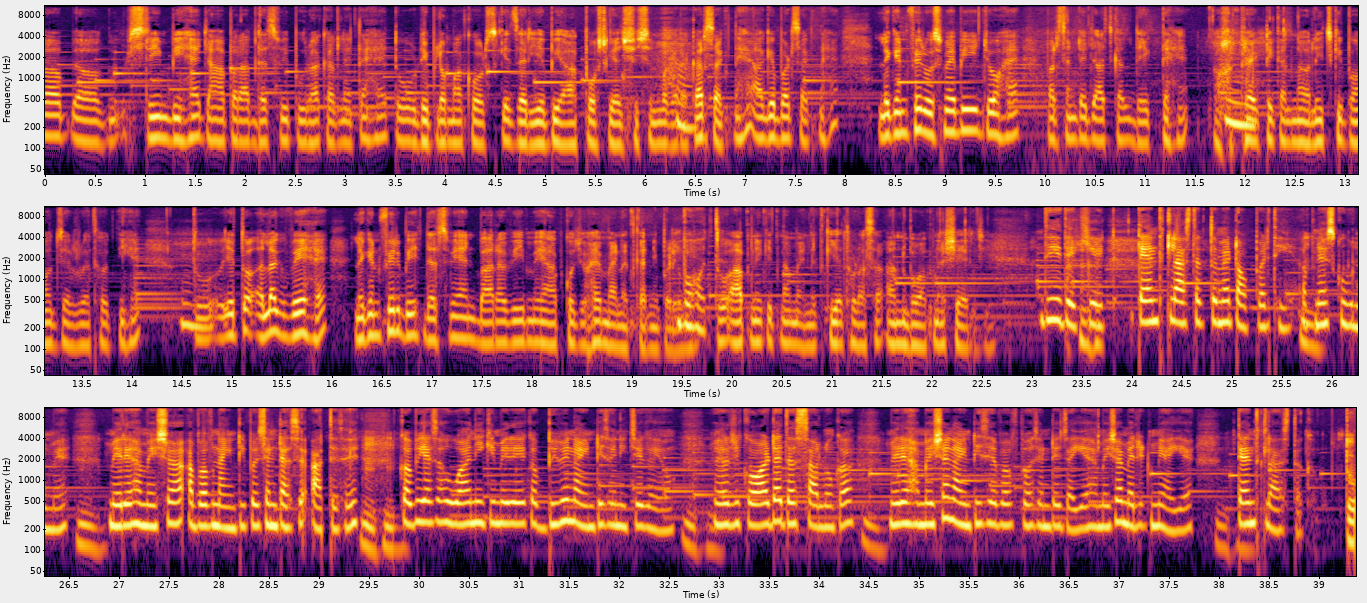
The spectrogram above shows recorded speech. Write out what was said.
स्ट्रीम भी है जहाँ पर आप दसवीं पूरा कर लेते हैं तो डिप्लोमा कोर्स के ज़रिए भी आप पोस्ट ग्रेजुएशन वगैरह हाँ। कर सकते हैं आगे बढ़ सकते हैं लेकिन फिर उसमें भी जो है परसेंटेज आजकल देखते हैं और प्रैक्टिकल हम्म। नॉलेज की बहुत ज़रूरत होती है हम्म। तो ये तो अलग वे है लेकिन फिर भी दसवीं एंड बारहवीं में आपको जो है मेहनत करनी पड़ेगी बहुत तो आपने कितना मेहनत किया थोड़ा सा अनुभव अपना शेयर कीजिए जी देखिए टेंथ क्लास तक तो मैं टॉपर थी हम्म। अपने स्कूल में। हम्म। मेरे हमेशा अबव नाइन्टी परसेंट ऐसे आते थे। हम्म, कभी ऐसा हुआ नहीं कि मेरे कभी भी नाइन्टी से नीचे गए हों। मेरा रिकॉर्ड है दस सालों का। मेरे हमेशा नाइन्टी से अबव परसेंटेज आई है हमेशा मेरिट में आई है टेंथ क्लास तक। तो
